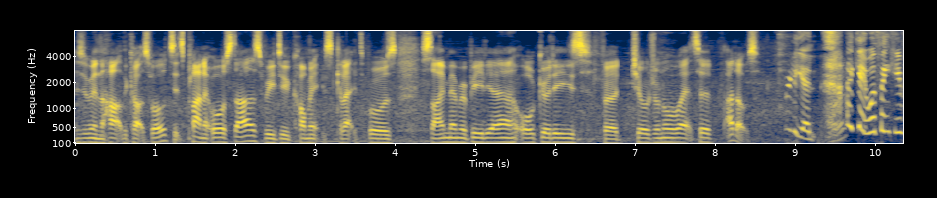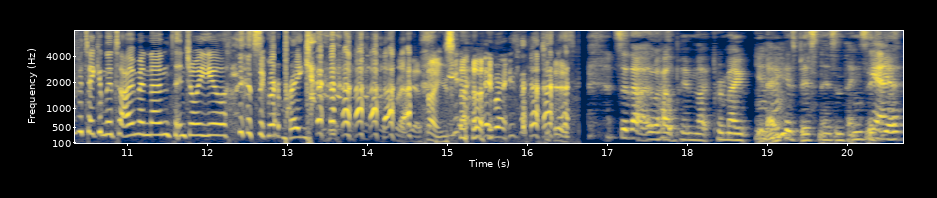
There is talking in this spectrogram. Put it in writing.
is in the heart of the Cotswolds, it's Planet All Stars. We do comics, collectibles, signed memorabilia, all goodies for children all the way up to adults. Brilliant. Okay, well, thank you for taking the time and um, enjoy your cigarette break. yeah, thanks. Yeah, no worries. Cheers. So that will help him like promote, you know, Mhm. his business and things. If Yeah. you're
